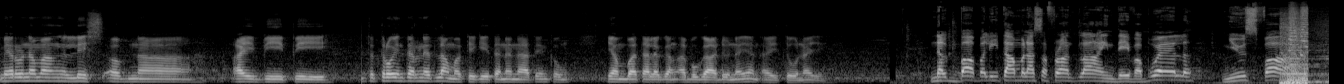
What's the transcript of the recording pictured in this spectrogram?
Meron namang list of na IBP. Through internet lang makikita na natin kung yan ba talagang abogado na yan ay tunay. Nagbabalita mula sa frontline, Dave Abuel, News 5.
